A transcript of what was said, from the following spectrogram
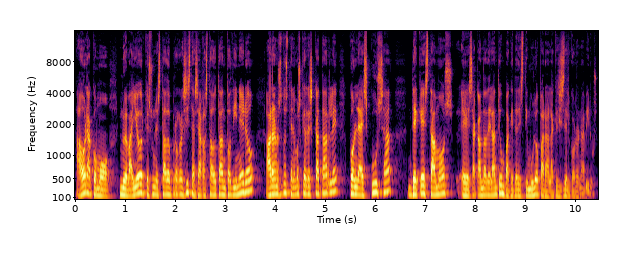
ahora como Nueva York, que es un estado progresista, se ha gastado tanto dinero, ahora nosotros tenemos que rescatarle con la excusa de que estamos eh, sacando adelante un paquete de estímulo para la crisis del coronavirus.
